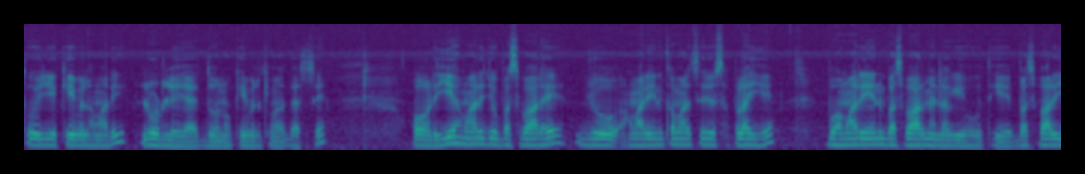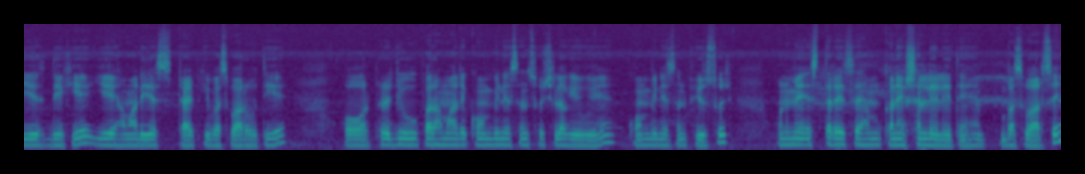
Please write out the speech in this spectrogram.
तो ये केबल हमारी लोड ले जाए दोनों केबल की मदद से। और ये हमारी जो बस बार है, जो हमारी इनकमर से जो सप्लाई है वो हमारी इन बस बार में लगी होती है। बस बार ये देखिए, ये हमारी इस टाइप की बस बार होती है। और फिर जो ऊपर हमारे कॉम्बिनेशन स्विच लगे हुए हैं कॉम्बिनेशन फ्यूज स्विच उनमें इस तरह से हम कनेक्शन ले लेते हैं बस बार से।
